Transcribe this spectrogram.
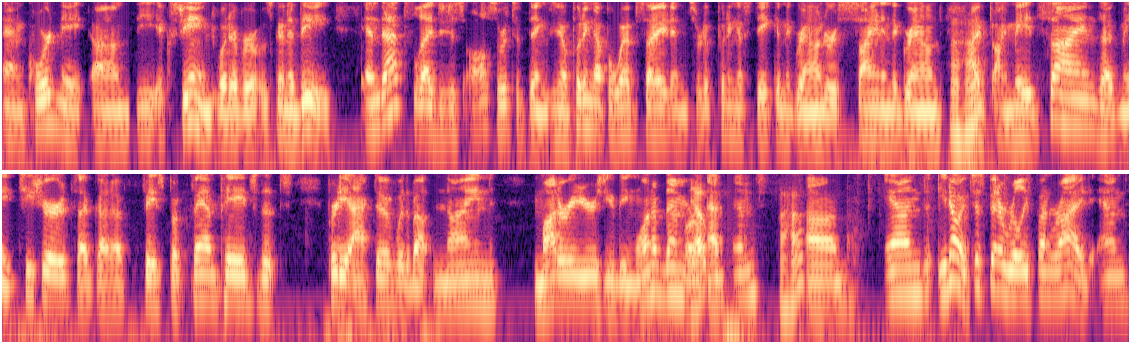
and coordinate um, the exchange, whatever it was going to be. And that's led to just all sorts of things, you know, putting up a website and sort of putting a stake in the ground or a sign in the ground. Uh-huh. I, I made signs, I've made t shirts, I've got a Facebook fan page that's pretty active with about nine moderators, you being one of them, or Yep. admins. Uh-huh. Um, and you know, it's just been a really fun ride. And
